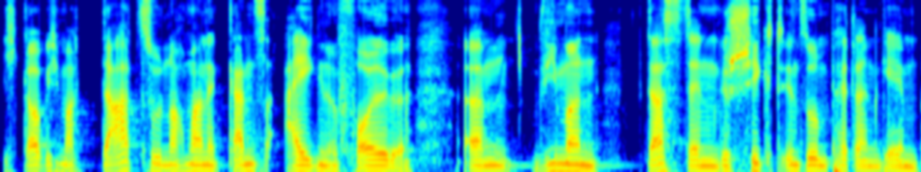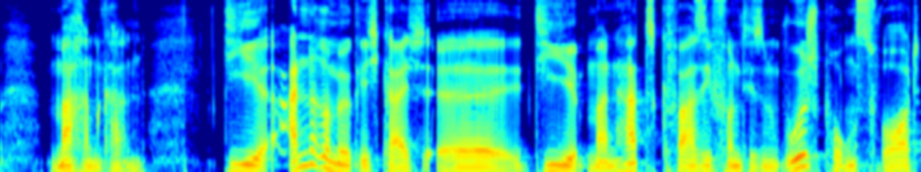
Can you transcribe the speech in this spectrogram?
Ich glaube, ich mache dazu nochmal eine ganz eigene Folge, ähm, wie man das denn geschickt in so einem Pattern-Game machen kann. Die andere Möglichkeit, äh, die man hat, quasi von diesem Ursprungswort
